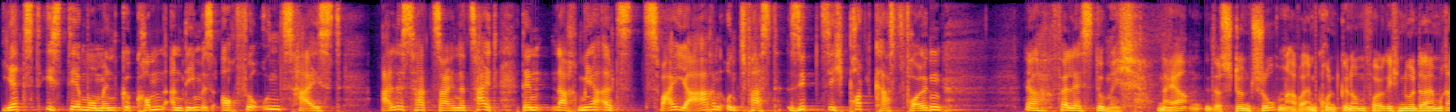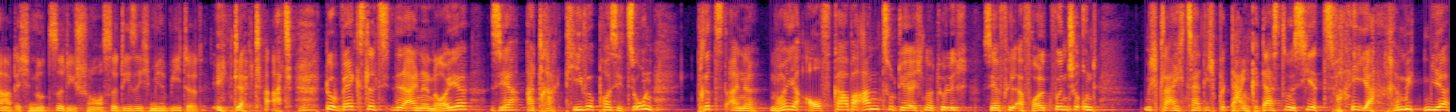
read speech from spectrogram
Jetzt ist der Moment gekommen, an dem es auch für uns heißt, alles hat seine Zeit. Denn nach mehr als zwei Jahren und fast 70 Podcast-Folgen, ja, verlässt du mich. Naja, das stimmt schon, aber im Grunde genommen folge ich nur deinem Rat. Ich nutze die Chance, die sich mir bietet. In der Tat. Du wechselst in eine neue, sehr attraktive Position, trittst eine neue Aufgabe an, zu der ich natürlich sehr viel Erfolg wünsche und mich gleichzeitig bedanke, dass du es hier zwei Jahre mit mir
